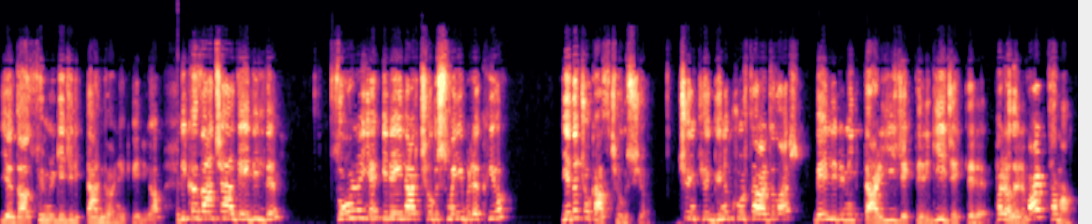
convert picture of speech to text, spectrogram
Ya da sömürgecilikten de örnek veriyor. Bir kazanç elde edildi. Sonra ya bireyler çalışmayı bırakıyor ya da çok az çalışıyor. Çünkü günü kurtardılar. Belli bir miktar yiyecekleri, giyecekleri, paraları var tamam.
